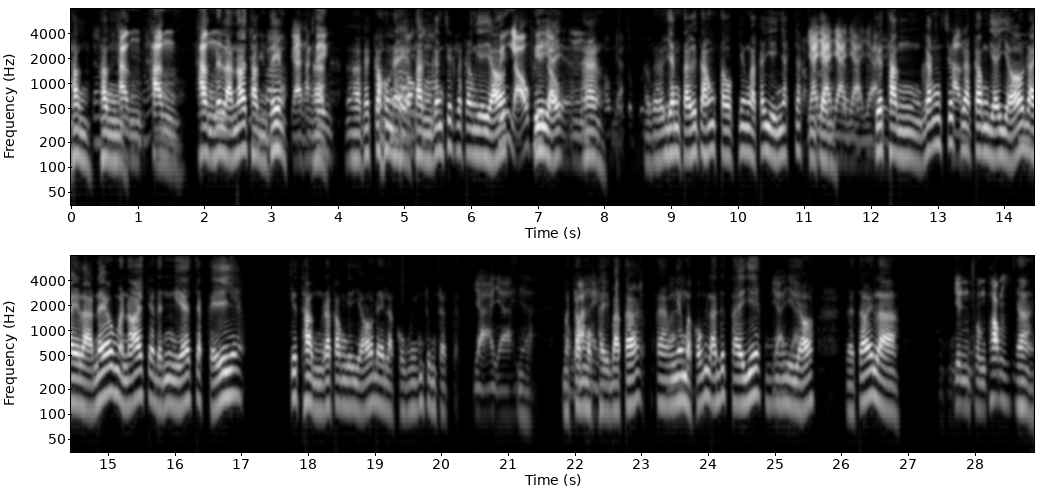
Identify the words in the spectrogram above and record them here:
thần thần. thần. Thần thần đây là nói thần tiên. Dạ thằng À. tiên. à, cái câu này Con- thần gắn sức ra công dạy dỗ khuyến dỗ khuyến như dỗ vậy ừ. ha Rồi dân tự ta không thuộc nhưng mà cái gì nhắc nhắc dạ dạ dạ dạ dạ chứ thần gắn sức Thần. ra công dạy dỗ Ừ. đây là nếu mà nói cho định nghĩa cho kỹ chứ thần ra công dạy dỗ đây là cụ Nguyễn Trung Trực dạ dạ dạ mà Quá trong một hay. thầy ba tớ Quá nhưng mà cũng là đức thầy viết Dạ, dạy dạ. dỗ rồi tới là dình thuần phong. À,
